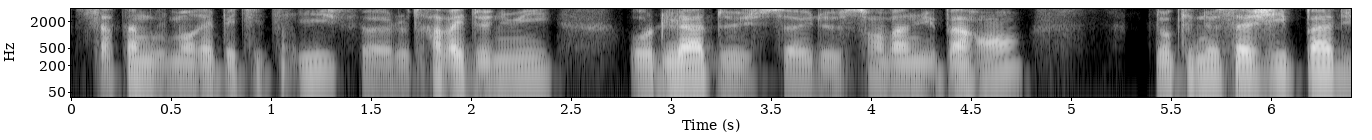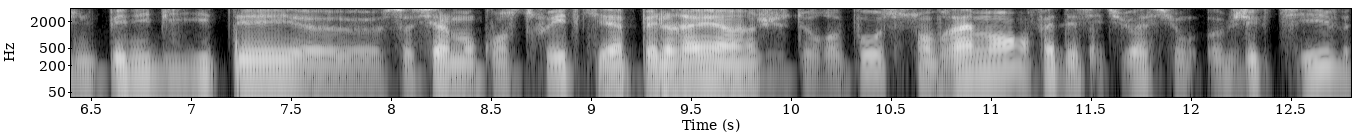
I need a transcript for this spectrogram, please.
certains mouvements répétitifs, euh, le travail de nuit au-delà du seuil de 120 nuits par an, donc il ne s'agit pas d'une pénibilité euh, socialement construite qui appellerait un juste repos, ce sont vraiment en fait des situations objectives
